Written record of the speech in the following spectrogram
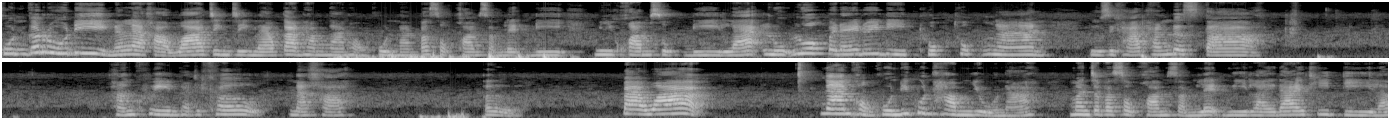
คุณก็รู้ดีนั่นแหละค่ะว่าจริง ๆ แล้วการทำงานของคุณนั้นประสบความสำเร็จดี มีความสุขดี และลุล่วงไปได้ด้วยดีทุกๆงาน ดูสิคะทั้ง The Star ทั้ง Queen Particle นะคะ เออ แปลว่างานของคุณที่คุณทำอยู่นะ มันจะประสบความสำเร็จมีรายได้ที่ดี และ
